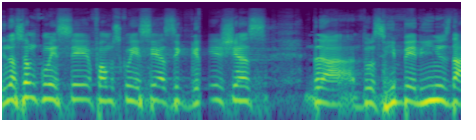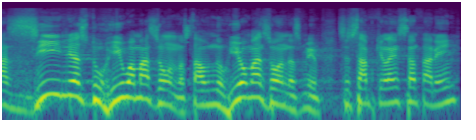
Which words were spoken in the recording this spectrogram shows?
e nós fomos conhecer, fomos conhecer as igrejas da, dos ribeirinhos das ilhas do rio Amazonas, estava no rio Amazonas mesmo. Você sabe que lá em Santarém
